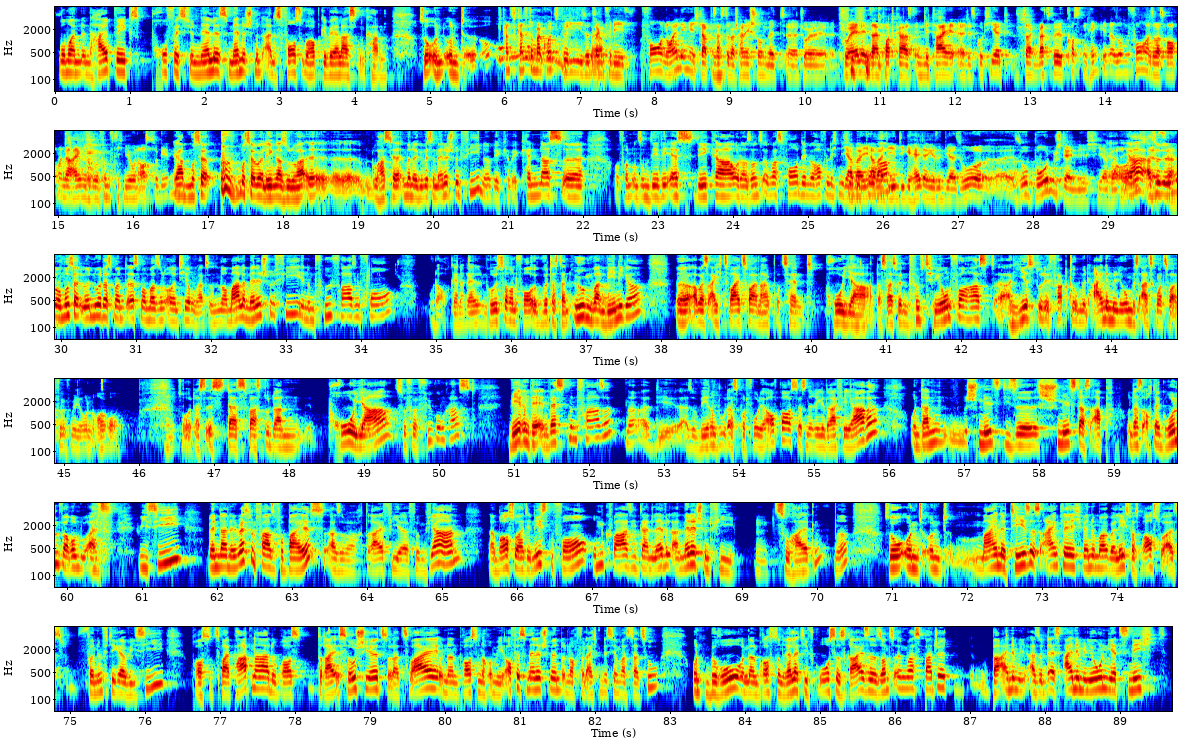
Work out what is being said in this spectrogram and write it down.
wo man ein halbwegs professionelles Management eines Fonds überhaupt gewährleisten kann. So und und äh, kannst kannst du mal kurz für die sozusagen ja. für die Fondsneulinge, ich glaube, das hast du wahrscheinlich schon mit äh, Joel, Joel in seinem Podcast im Detail äh, diskutiert, sozusagen, was für Kosten hängt in so einem Fonds? Also was braucht man da eigentlich, um 50 Millionen auszugeben? Ja, du musst ja musst ja überlegen. Also du, äh, du hast ja immer eine gewisse Management-Fee. Ne? Wir, wir kennen das äh, von unserem DWS, DK oder sonst irgendwas Fonds, den wir hoffentlich nicht ja, aber, aber die, die Gehälter hier sind ja so äh, so bodenständig hier ja, bei euch. Ja, also man muss halt nur, dass man, dass man mal so eine Orientierung hat. Also eine normale Management-Fee in einem Frühphasenfonds oder auch generell im größeren Fonds wird das dann irgendwann weniger, äh, aber es ist eigentlich zwei, zweieinhalb Prozent pro Jahr. Das heißt, wenn du einen 50 Millionen Fonds hast, äh, agierst du de facto mit eine Million bis 1,25 Millionen Euro. Mhm. So, das ist das, was du dann pro Jahr zur Verfügung hast während der Investmentphase, ne, also, die, also während du das Portfolio aufbaust, das ist in der Regel drei, vier Jahre, und dann schmilzt diese, schmilzt das ab. Und das ist auch der Grund, warum du als VC, wenn deine Investmentphase vorbei ist, also nach drei, vier, fünf Jahren, dann brauchst du halt den nächsten Fonds, um quasi dein Level an Management Fee. Zu halten. Ne? So und und meine These ist eigentlich, wenn du mal überlegst, was brauchst du als vernünftiger VC, brauchst du zwei Partner, du brauchst drei Associates oder zwei und dann brauchst du noch irgendwie Office Management und noch vielleicht ein bisschen was dazu und ein Büro und dann brauchst du ein relativ großes Reise, sonst irgendwas Budget. Bei einem, also da ist eine Million jetzt nicht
